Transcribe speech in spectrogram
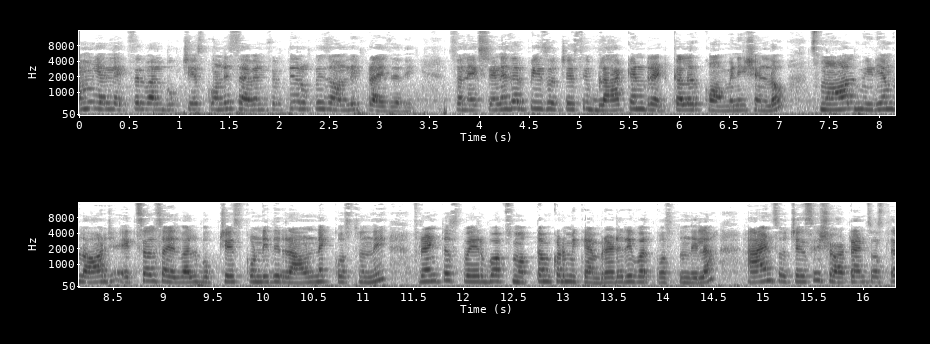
ఎంఎల్ ఎక్సెల్ వాళ్ళు బుక్ చేసుకోండి. Seven fifty rupees only price అది. సో నెక్స్ట్ ఎనదర్ పీస్ వచ్చేసి బ్లాక్ అండ్ రెడ్ కలర్ కాంబినేషన్లో small medium large XL size వాళ్ళు బుక్ చేసుకోండి. ఇది రౌండ్ నెక్ వస్తుంది. ఫ్రంట్ స్క్వేర్ బాక్స్ మొత్తం కూడా మీకు ఎంబ్రాయిడరీ వర్క్ వస్తుంది ఇలా. హ్యాండ్స్ వచ్చేసి షార్ట్ హ్యాండ్స్ వస్తే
